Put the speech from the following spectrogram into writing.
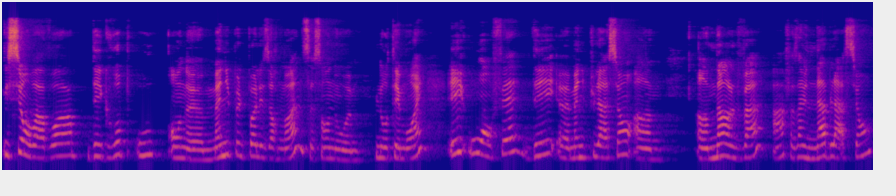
Ici, on va avoir des groupes où on ne manipule pas les hormones, ce sont nos, nos témoins, et où on fait des euh, manipulations en, en enlevant, en hein, faisant une ablation,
